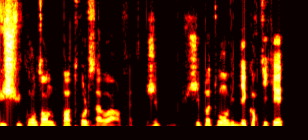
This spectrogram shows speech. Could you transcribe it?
je suis content de pas trop le savoir en fait. J'ai pas tout envie de décortiquer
